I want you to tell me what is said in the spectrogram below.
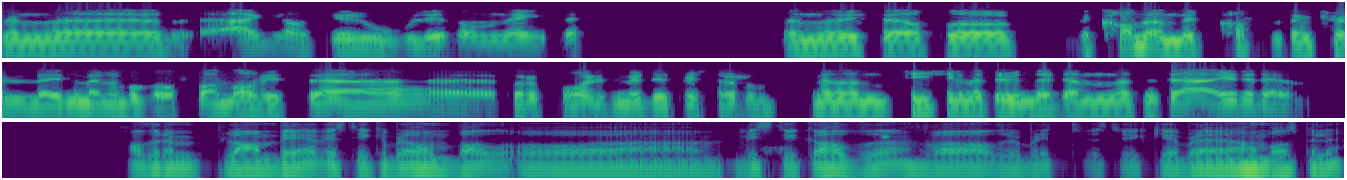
Men øh, jeg er ganske rolig sånn egentlig. Men hvis jeg også Det kan hende det kastes en kølle innimellom på golfbanen nå for å få litt frustrasjon. Men en ti kilometer under, den syns jeg er irriterende. Hadde du en plan B hvis det ikke ble håndball? Og hvis du ikke hadde det, hva hadde du blitt hvis du ikke ble håndballspiller?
